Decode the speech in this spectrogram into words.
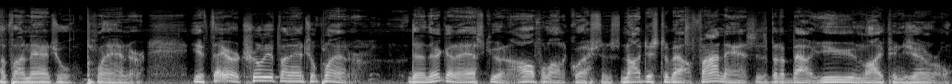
a financial planner. If they are truly a financial planner, then they're going to ask you an awful lot of questions, not just about finances, but about you and life in general.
